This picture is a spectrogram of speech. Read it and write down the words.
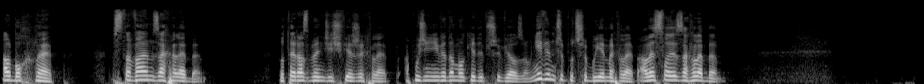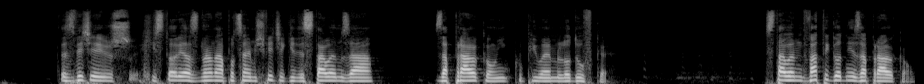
Albo chleb. Stawałem za chlebem, bo teraz będzie świeży chleb, a później nie wiadomo, kiedy przywiozą. Nie wiem, czy potrzebujemy chleb, ale stoję za chlebem. To jest, wiecie, już historia znana po całym świecie, kiedy stałem za, za pralką i kupiłem lodówkę. Stałem dwa tygodnie za pralką.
